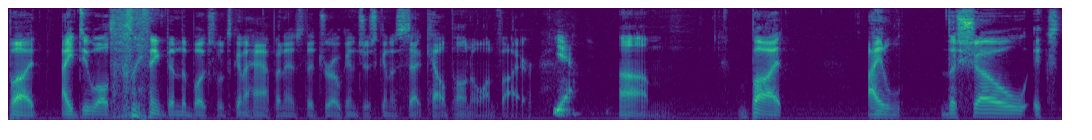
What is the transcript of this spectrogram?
but I do ultimately think that in the books, what's going to happen is that Drogon's just going to set Khal Pono on fire. Yeah. Um, but I the show ex-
